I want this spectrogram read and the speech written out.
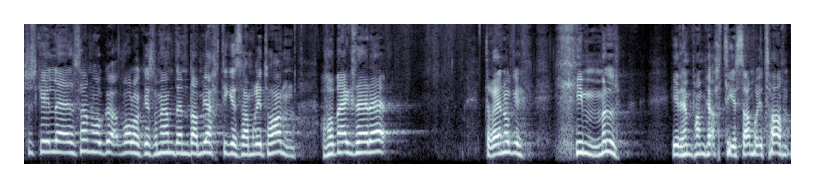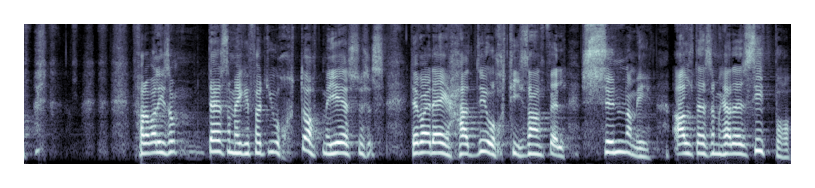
så skal jeg lese noe for dere som er om den barmhjertige samaritanen. Og For meg så er det Det er noe himmel i den barmhjertige samaritanen. For det var liksom det som jeg har fått gjort opp med Jesus, det var det jeg hadde gjort. i samfunn. Synda mi, alt det som jeg hadde sett på,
